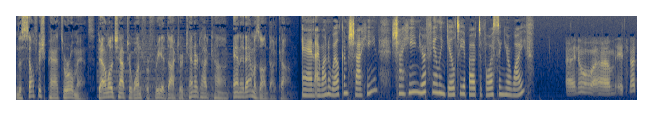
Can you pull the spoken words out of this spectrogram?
The Selfish Path to Romance. Download Chapter 1 for free at drkenner.com and at amazon.com. And I want to welcome Shaheen. Shaheen, you're feeling guilty about divorcing your wife? I know um, it's not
